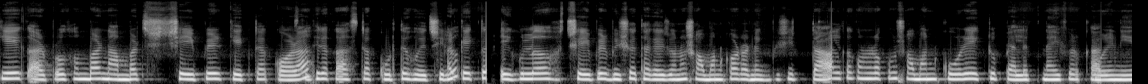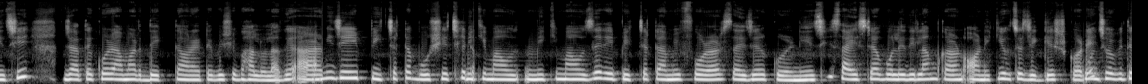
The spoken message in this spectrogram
কেক আর প্রথমবার নাম্বার শেপের কেকটা করা কাজটা করতে হয়েছিল। কেকটা এগুলো শেপের বিষয় থাকে, এই জন্য সমান করা অনেক বেশি টা হালকা কোনো রকম সমান করে একটু প্যালেট নাইফের করে নিয়েছি, যাতে করে আমার দেখতে অনেকটা বেশি ভালো লাগে। আর আমি যে এই পিকচারটা বসিয়েছি মিকি মাউস মিকি মাউজের এই পিকচারটা আমি ফোর আর সাইজের করে নিয়েছি। সাইজটা বলে দিলাম, কারণ অনেকেই হচ্ছে জিজ্ঞেস করে ছবিতে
